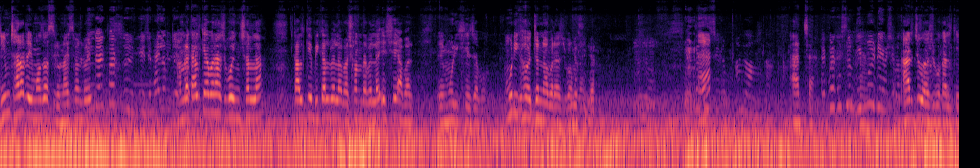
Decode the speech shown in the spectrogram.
ডিম ছাড়াটাই মজা ছিল না ইসমাইল ভাই? আমরা কালকে আবার আসব ইনশাল্লাহ। কালকে বিকালবেলা বা সন্ধ্যাবেলা এসে আবার মুড়ি খেয়ে যাব। মুড়ি খাওয়ার জন্য আবার আসব আমরা। হ্যাঁ? আচ্ছা। আরজু আসব কালকে।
